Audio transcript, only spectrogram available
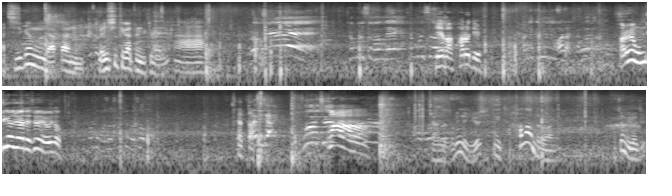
아, 지금 약간 맨시티 같은 느낌 아니야? 아, 뒤에 봐, 바로 있어 바로 형 움직여줘야 돼, 저 여기서. 했다. 와! 야, 근데 우리는 유효 시스템이 하나 안 들어가네. 어쩜 이러지?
